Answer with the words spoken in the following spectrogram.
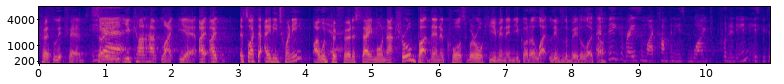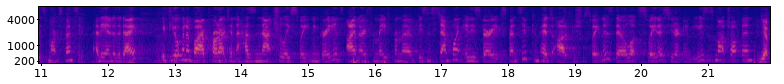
Perth Lit fam. So Yeah. you, you can't have like yeah, I, I it's like the 80-20. I would Yeah. prefer to stay more natural, but then of course we're all human and you've got to like live la vida A loca. big reason why companies won't put it in is because it's more expensive. At the end of the day, if you're going to buy a product and it has naturally sweetened ingredients, I know for me, from a business standpoint, it is very expensive compared to artificial sweeteners. They're a lot sweeter, so you don't need to use as much often. Yep.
